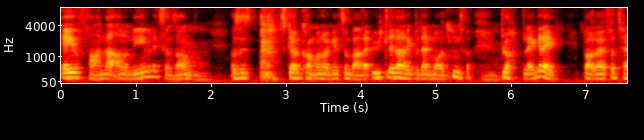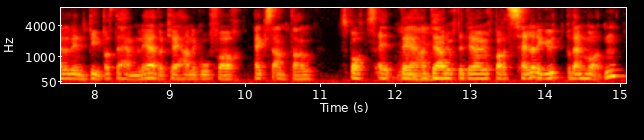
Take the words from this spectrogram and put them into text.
er jo faen være anonym, liksom. sånn. Mm. Og så skal det komme noen som bare utleverer deg på den måten. Så Mm. blottlegger deg. Bare forteller din dypeste hemmelighet. Ok, han er god for x antall spots. Eh, Det, Mm. det har han gjort, det, det har han gjort. Bare selger deg ut på den måten.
